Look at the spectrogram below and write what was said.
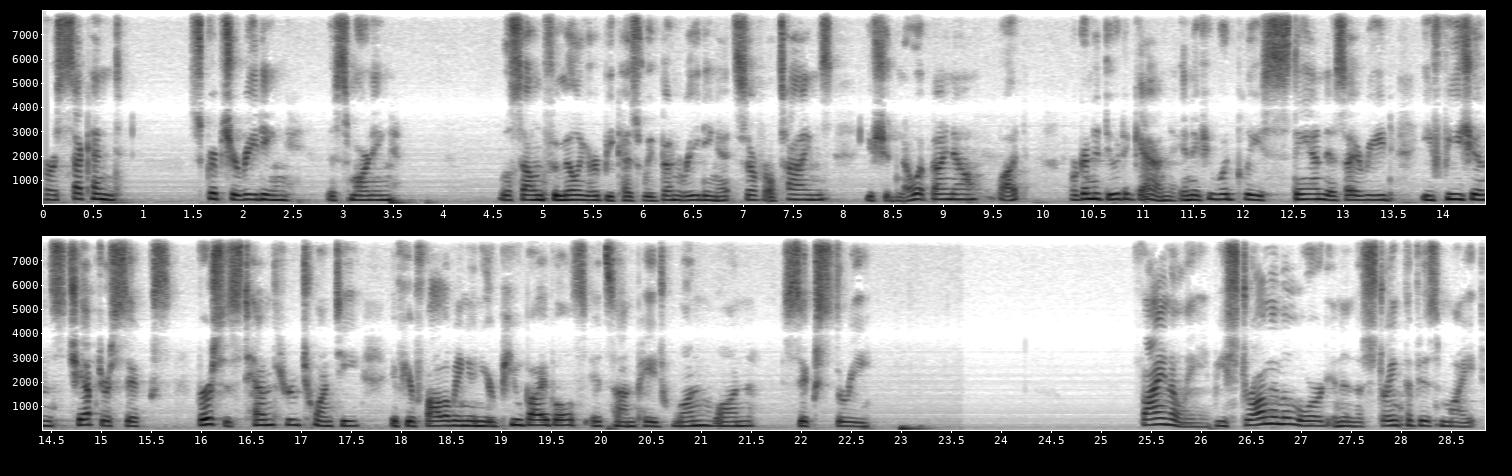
A second scripture reading this morning will sound familiar because we've been reading it several times. You should know it by now, but we're going to do it again. And if you would please stand as I read Ephesians chapter 6, verses 10 through 20. If you're following in your Pew Bibles, it's on page 1163. Finally, be strong in the Lord and in the strength of his might.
